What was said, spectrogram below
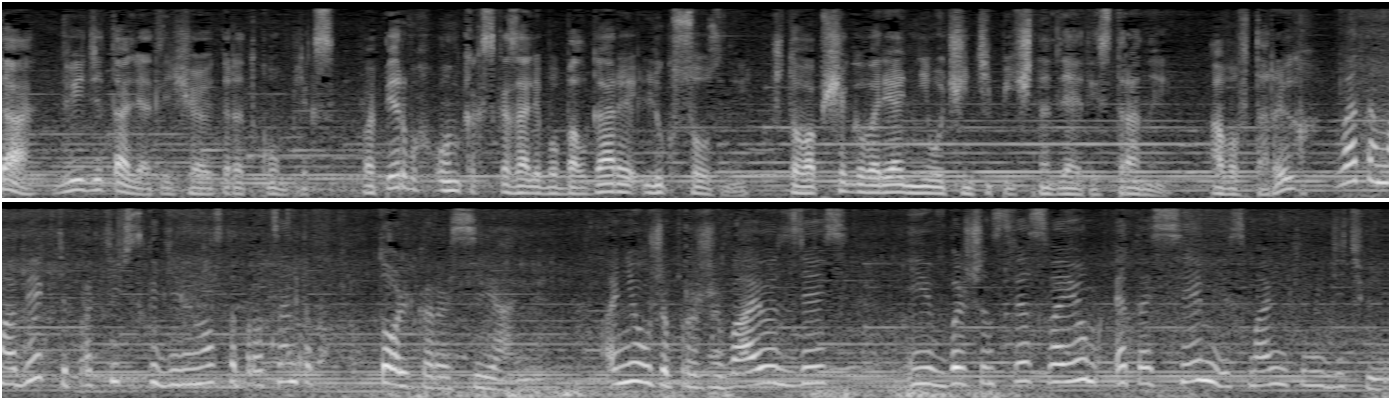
Да, две детали отличают этот комплекс. Во-первых, он, как сказали бы болгары, люксозный, что вообще говоря не очень типично для этой страны. А во-вторых... В этом объекте практически 90% только россияне. Они уже проживают здесь, и в большинстве своем это семьи с маленькими детьми.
